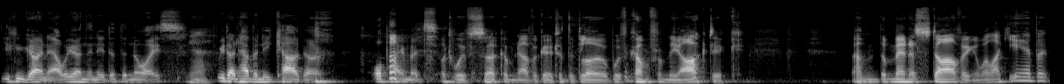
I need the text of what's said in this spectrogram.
you can go now. We only needed the noise. Yeah. We don't have any cargo or payment. But we've circumnavigated the globe. We've come from the Arctic. Um, the men are starving, and we're like, yeah, but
